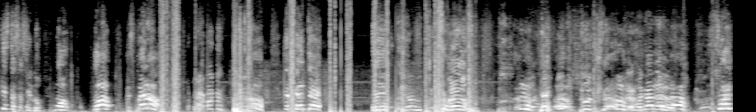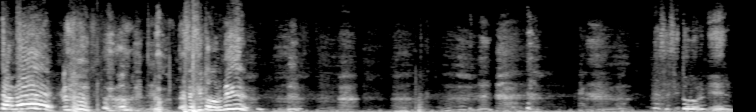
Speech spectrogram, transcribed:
¿Qué estás haciendo? ¡No! ¡No! ¡Espera! ¡Detente! ¡Súbrelos! ¡Agárralo! ¡Suéltame! ¡Necesito dormir! Necesito dormir.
